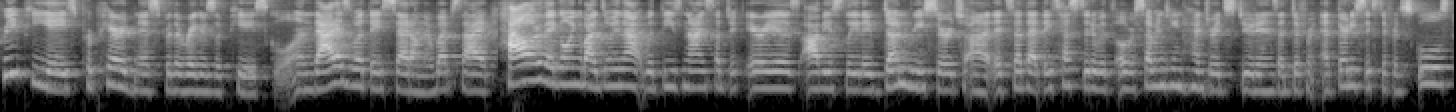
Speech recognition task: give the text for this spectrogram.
pre-PA's preparedness for the rigors of PA school. And that is what they said on their website. How are they going about doing that with these nine subject areas? Obviously, they've done research. Uh, it said that they tested it with over 1,700 students at different at 36 different schools.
